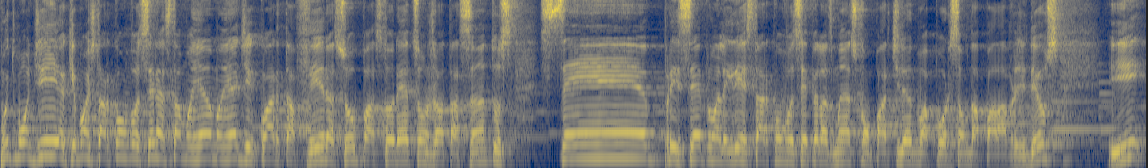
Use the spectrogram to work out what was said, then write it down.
Muito bom dia, que bom estar com você nesta manhã, manhã de quarta-feira. Sou o pastor Edson J. Santos. Sempre, sempre uma alegria estar com você pelas manhãs compartilhando uma porção da palavra de Deus. E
